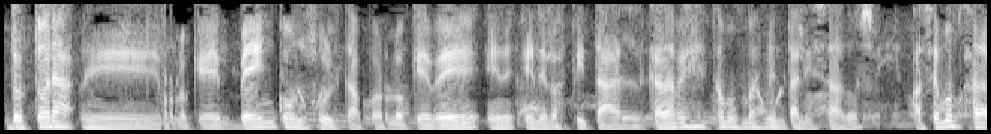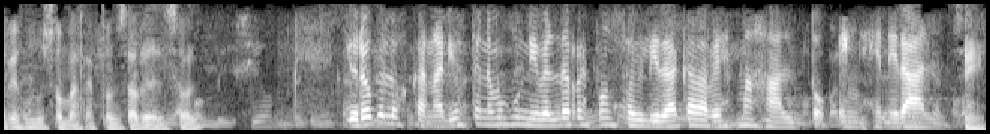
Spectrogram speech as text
Doctora, eh, por lo que ve en consulta, por lo que ve en el hospital, cada vez estamos más mentalizados, hacemos cada vez un uso más responsable del sol. Yo creo que los canarios tenemos un nivel de responsabilidad cada vez más alto en general. Sí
